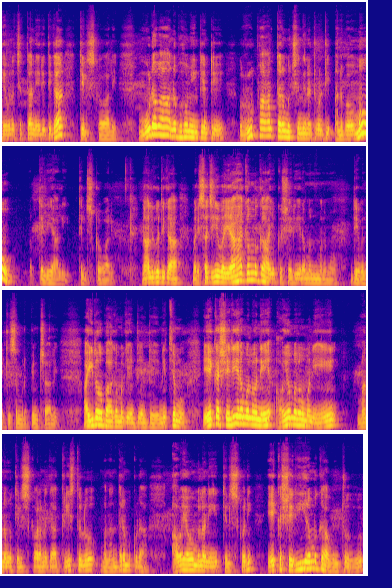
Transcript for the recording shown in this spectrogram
దేవుని చిత్తాన్ని ఏ రీతిగా తెలుసుకోవాలి? మూడవ అనుభవం ఏంటి అంటే రూపాంతరము చెందినటువంటి అనుభవము తెలియాలి తెలుసుకోవాలి. నాలుగోదిగా మరి సజీవ యాగముగా ఆ యొక్క శరీరమును మనము దేవునికి సమర్పించాలి. ఐదో భాగముగా ఏంటి అంటే నిత్యము ఏక శరీరములోనే అవయములమని మనము తెలుసుకోవాలనగా క్రీస్తులో మనందరం కూడా అవయవములని తెలుసుకొని ఏక శరీరముగా ఉంటూ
